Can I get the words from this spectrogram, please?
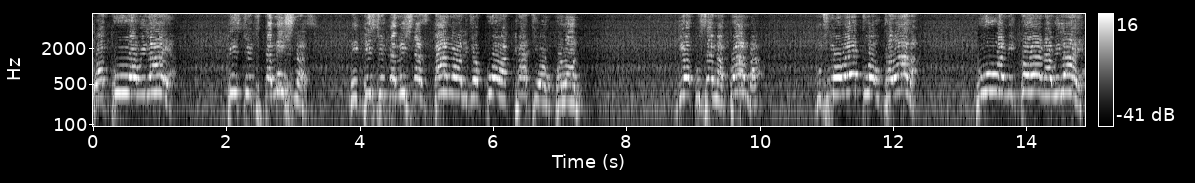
wakuu wa wilaya district commissioners ni district commissioners kama walivyokuwa wakati wa ukoloni. Ndio kusema kwamba mfumo wetu wa utawala huu wa mikoa na wilaya,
